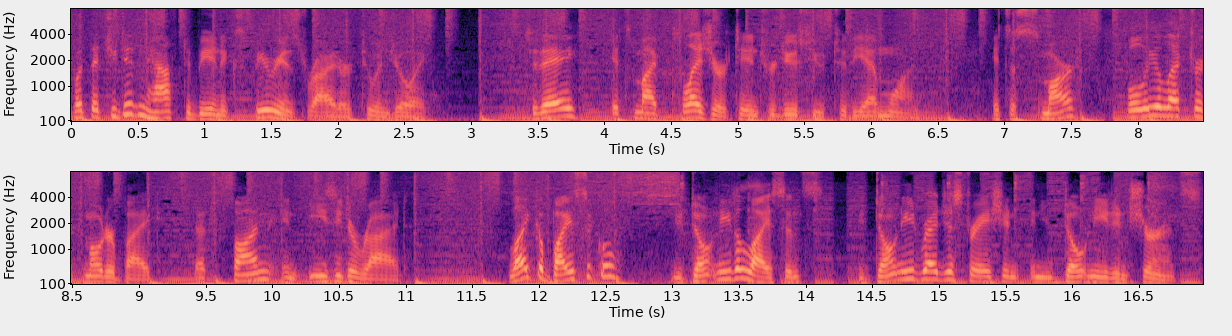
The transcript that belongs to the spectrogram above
but that you didn't have to be an experienced rider to enjoy. Today, it's my pleasure to introduce you to the M1. It's a smart, fully electric motorbike that's fun and easy to ride. Like a bicycle, you don't need a license, you don't need registration, and you don't need insurance.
